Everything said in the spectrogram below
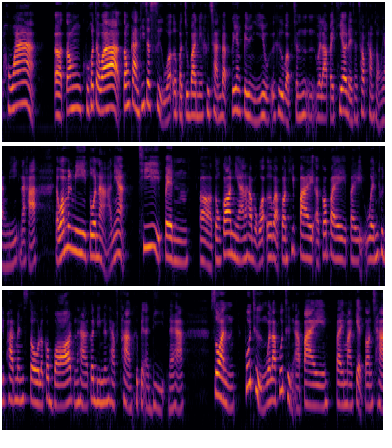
เพราะว่า เอ่อต้องครูเข้าใจว่าต้องการที่จะสื่อว่าเออปัจจุบันเนี่ยคือฉันแบบก็ยังเป็นอย่างนี้อยู่ก็คือแบบฉันเวลาไปเที่ยวเนี่ยฉันชอบทำสองอย่างนี้นะคะ แต่ว่ามันมีตัวหนาเนี่ยที่เป็นเอ่อตรงก้อนเนี้ยนะคะบอกว่าเออแบบตอนที่ไปเออก็ไปไป went to department store แล้วก็ bought นะคะแล้วก็ didn't have time คือเป็นอดีตนะคะส่วนพูดถึงเวลาพูดถึงอะไปไปมาเก็ตตอนเช้า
